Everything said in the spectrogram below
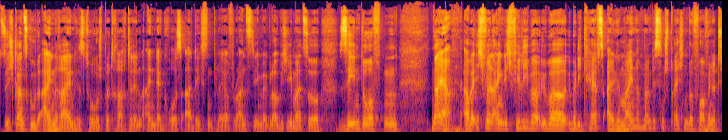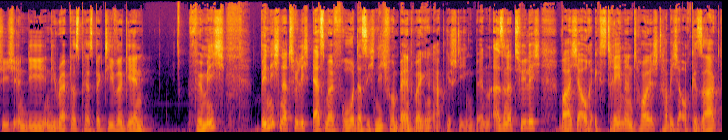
sich ganz gut einreihen, historisch betrachtet, in einen der großartigsten Playoff Runs, den wir, glaube ich, jemals so sehen durften. Naja, aber ich will eigentlich viel lieber über, über die Cavs allgemein noch mal ein bisschen sprechen, bevor wir natürlich in die, in die Raptors-Perspektive gehen. Für mich bin ich natürlich erstmal froh, dass ich nicht vom Bandwagon abgestiegen bin. Also natürlich war ich ja auch extrem enttäuscht, habe ich ja auch gesagt,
